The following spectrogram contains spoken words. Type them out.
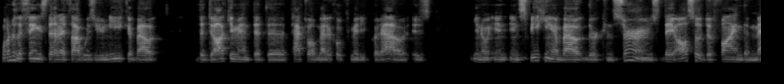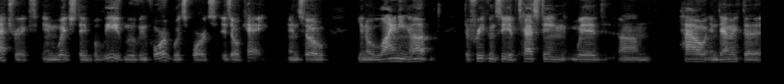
One of the things that I thought was unique about the document that the Pac-12 Medical Committee put out is, you know, in in speaking about their concerns, they also define the metrics in which they believe moving forward with sports is okay. And so, you know, lining up the frequency of testing with um, how endemic the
